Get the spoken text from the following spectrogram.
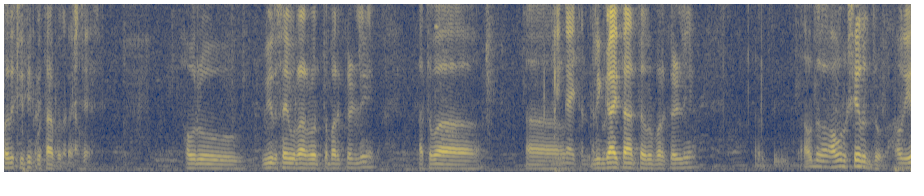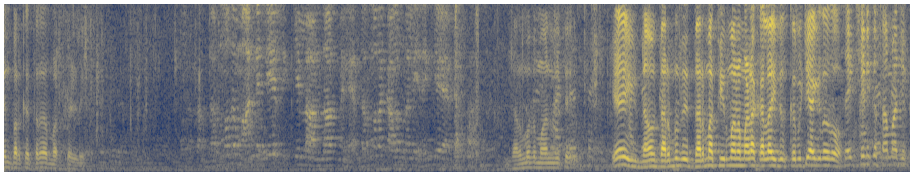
ಪರಿಸ್ಥಿತಿ ಗೊತ್ತಾಗಬೇಕು ಅಷ್ಟೇ. ಅವರು ವೀರಶೈವರಾರು ಅಂತ ಬರ್ಕೊಳ್ಳಿ ಅಥವಾ ಲಿಂಗಾಯತ ಅಂತ. ಲಿಂಗಾಯತ ಅಂತವ್ರು ಬರ್ಕೊಳ್ಳಿ. ಅದು ಅವ್ರಿಗೆ ಸೇರಿದ್ದು. ಅವ್ರು ಏನು ಬರ್ಕೋತಾರೆ ಅದು ಬರ್ಕೊಳ್ಳಿ ಧರ್ಮದ ಮಾನ್ಯತೆಯೇ ಸಿಕ್ಕಿಲ್ಲ ಅಂದಾದ್ಮೇಲೆ ಧರ್ಮದ ಕಾಲಂನಲ್ಲಿ ಹೆಂಗೆ ಧರ್ಮದ ಮಾನ್ಯತೆ. ಏ ನಾವು ಧರ್ಮದ ಧರ್ಮ ತೀರ್ಮಾನ ಮಾಡೋಕ್ಕಲ್ಲ ಇದು ಕಮಿಟಿ ಆಗಿರೋದು. ಶೈಕ್ಷಣಿಕ ಸಾಮಾಜಿಕ.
